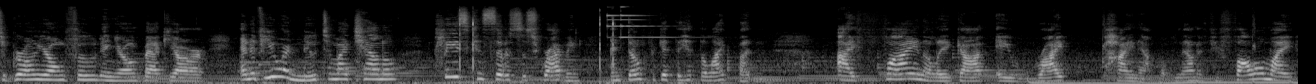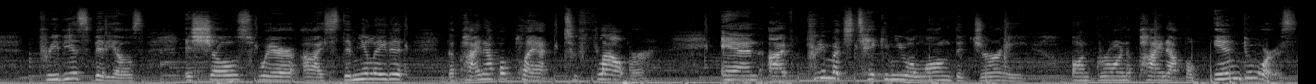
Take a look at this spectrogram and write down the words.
to growing your own food in your own backyard. And if you are new to my channel, please consider subscribing and don't forget to hit the like button. I finally got a ripe pineapple. Now if you follow my previous videos, it shows where I stimulated the pineapple plant to flower and I've pretty much taken you along the journey on growing a pineapple indoors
